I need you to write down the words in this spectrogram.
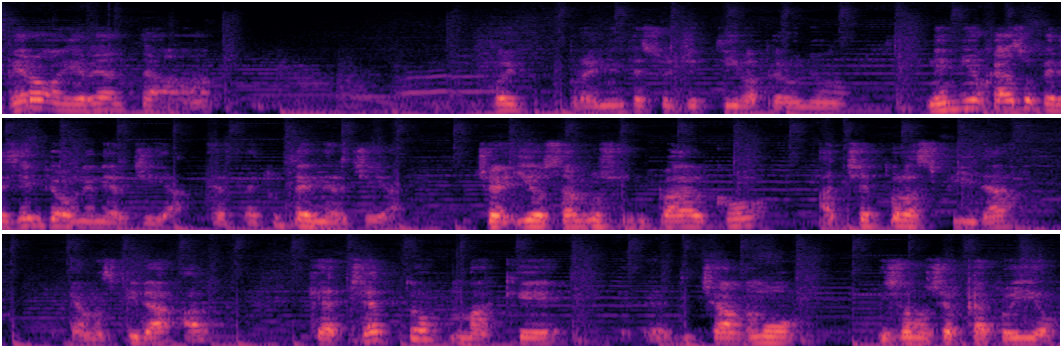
però in realtà poi probabilmente è soggettiva per ognuno. Nel mio caso, per esempio, ho un'energia, è tutta energia. Cioè io salgo sul palco, accetto la sfida, è una sfida che accetto, ma che eh, diciamo mi sono cercato io,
